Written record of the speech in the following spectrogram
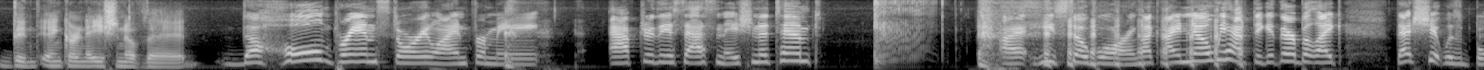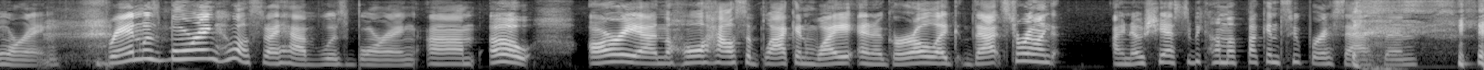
the incarnation of the the whole Bran storyline for me after the assassination attempt I, he's so boring. Like i know we have to get there but like that shit was boring. Bran was boring? Who else did i have was boring? Um oh Arya and the whole house of black and white and a girl. Like that storyline i know she has to become a fucking super assassin.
